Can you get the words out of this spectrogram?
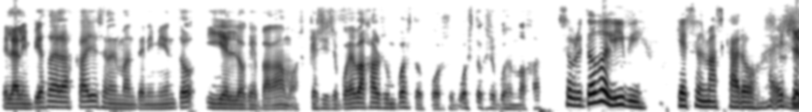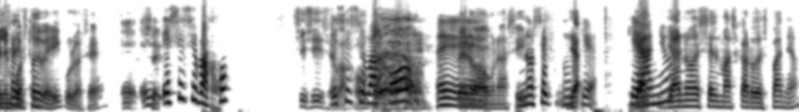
En la limpieza de las calles, en el mantenimiento y en lo que pagamos. Que si se puede bajar los impuestos, por supuesto que se pueden bajar. Sobre todo el IBI, que es el más caro. Ese y el es impuesto que- de vehículos, ¿eh? eh, Sí. eh, Ese se bajó. Sí, sí, se ese bajó. se pero- bajó, eh, pero aún así, no sé ya- qué, qué ya, año. ya no es el más caro de España,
